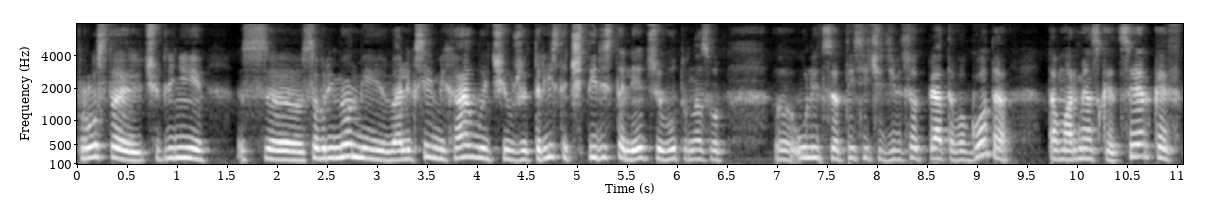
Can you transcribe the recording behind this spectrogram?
просто чуть ли не с, со времен Алексея Михайловича уже 300-400 лет живут. У нас вот э, улица 1905 года, там армянская церковь,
